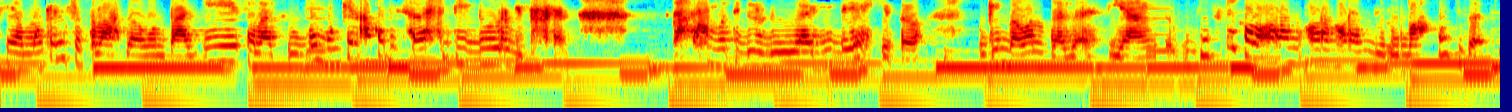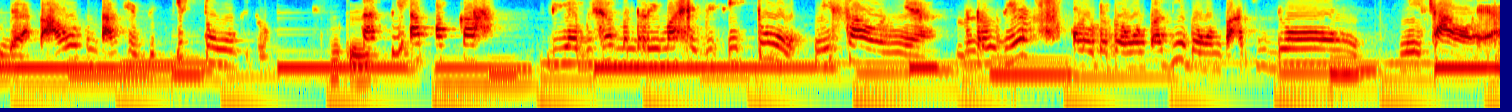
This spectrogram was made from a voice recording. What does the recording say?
ya mungkin setelah bangun pagi sholat subuh mungkin aku bisa lagi tidur gitu kan. Aku mau tidur dulu lagi deh gitu. Mungkin bangun agak siang. Gitu. kan kalau orang orang-orang di rumahku juga sudah tahu tentang habit itu gitu. Oke. tapi apakah dia bisa menerima habit itu? Misalnya menurut dia kalau udah bangun pagi ya bangun pagi dong. Misal ya.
